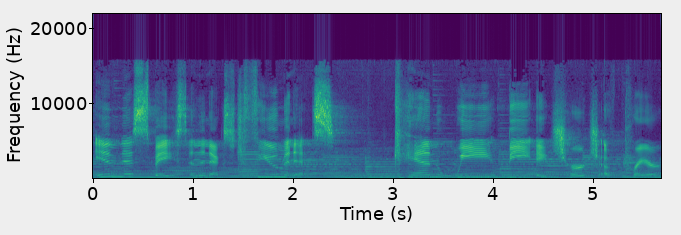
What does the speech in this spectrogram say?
in this space, in the next few minutes, can we be a church of prayer?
